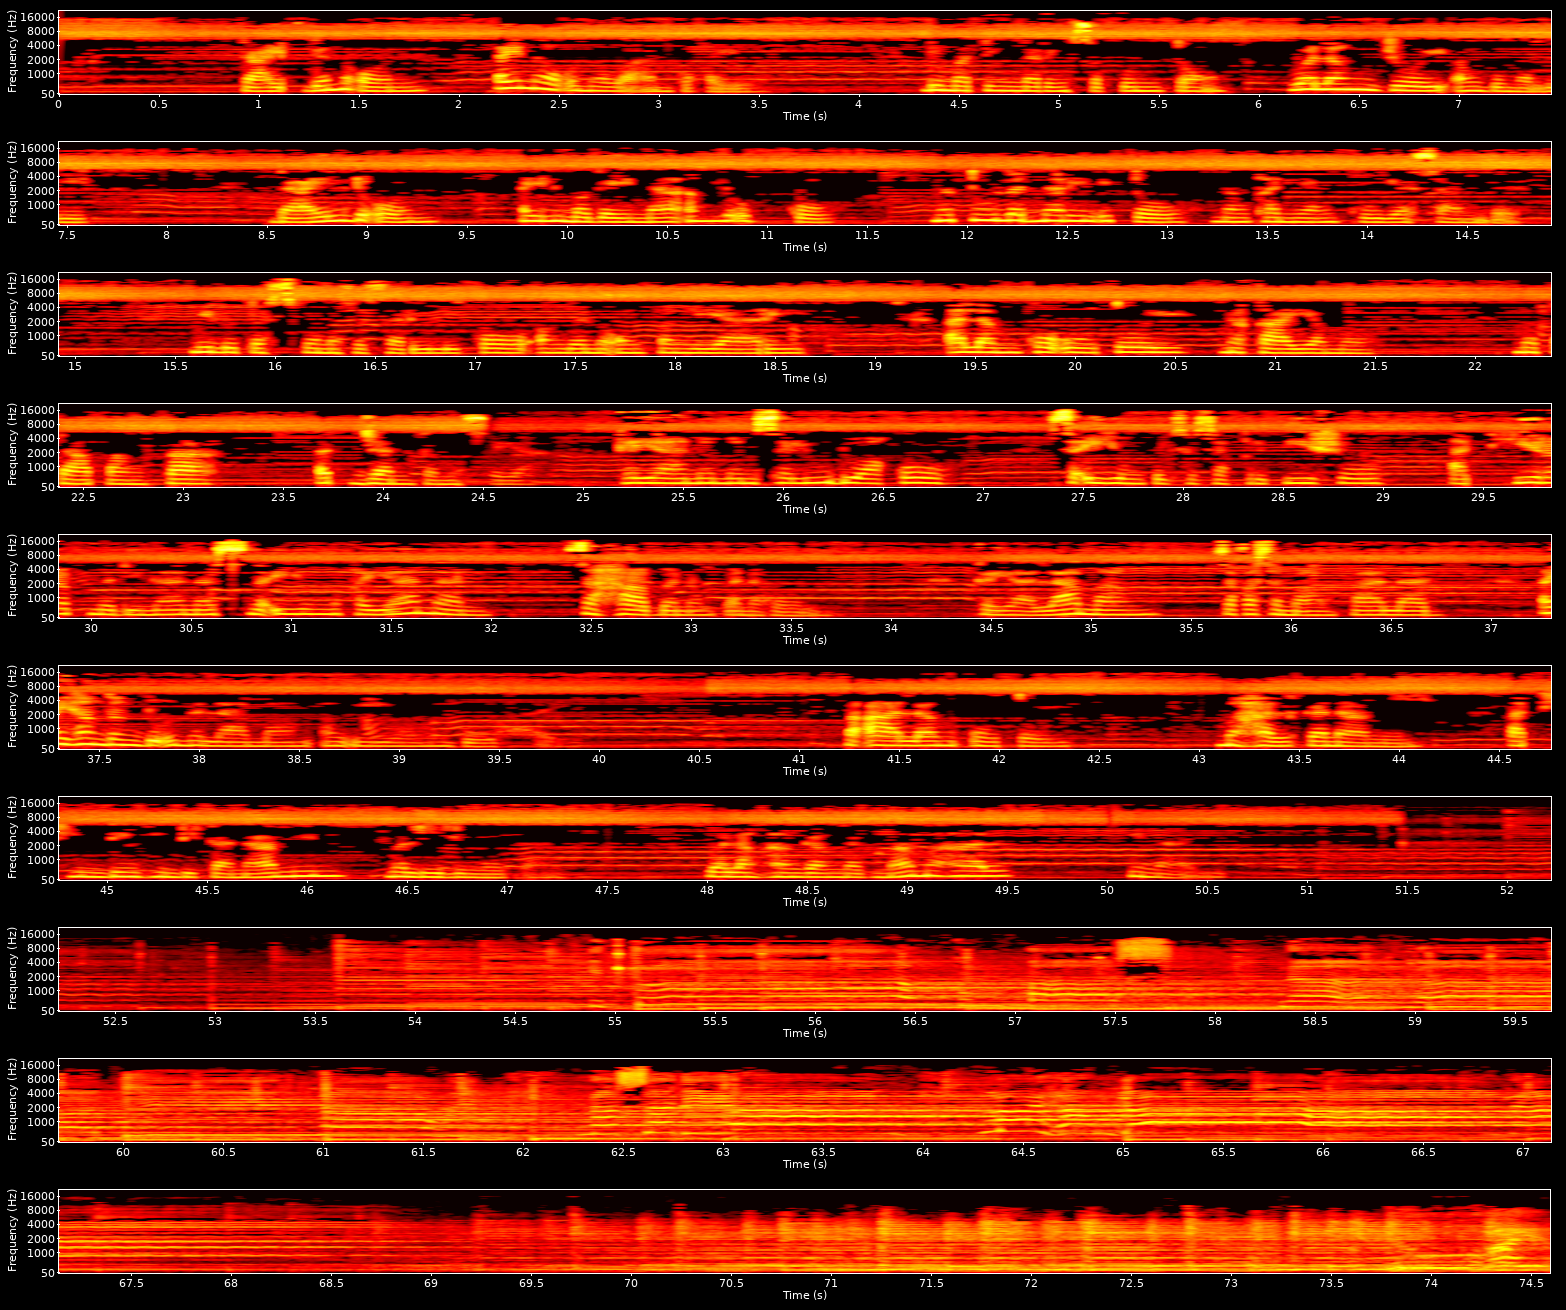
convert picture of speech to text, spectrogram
Kahit ganoon, ay nauunawaan ko kayo. Dumating na rin sa puntong walang joy ang bumalik. Dahil doon, ay lumagay na ang loob ko Natulad na rin ito ng kanyang kuya Sander. Nilutas ko na sa sarili ko ang ganoong pangyayari. Alam ko, Utoy, na kaya mo. Matapang ka at dyan ka masaya. Kaya naman saludo ako sa iyong pagsasakripisyo at hirap na dinanas na iyong nakayanan sa haba ng panahon. Kaya lamang sa kasamaang palad ay hanggang doon na lamang ang iyong buhay. Paalam, Utoy. Mahal ka namin at hinding-hindi ka namin malilimutan. Walang hanggang nagmamahal, Inay.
